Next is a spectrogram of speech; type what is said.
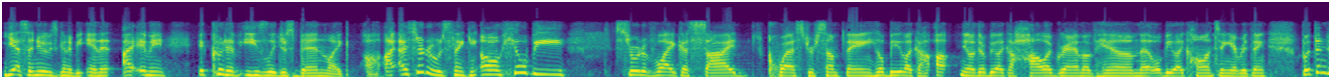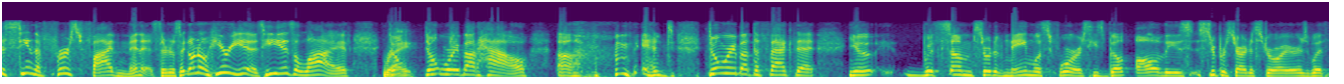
yes, I knew he was going to be in it. I, I, mean, it could have easily just been like uh, I, I sort of was thinking, oh, he'll be sort of like a side quest or something. He'll be like a, uh, you know, there'll be like a hologram of him that will be like haunting everything. But then to see in the first five minutes, they're just like, oh no, here he is. He is alive. Right. Don't, don't worry about how, um, and don't worry about the fact that you know, with some sort of nameless force, he's built all of these superstar destroyers with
